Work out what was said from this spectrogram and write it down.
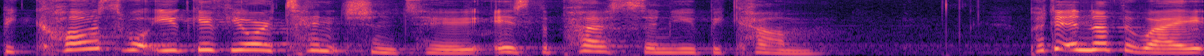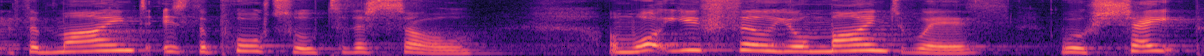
Because what you give your attention to is the person you become. Put it another way the mind is the portal to the soul, and what you fill your mind with will shape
